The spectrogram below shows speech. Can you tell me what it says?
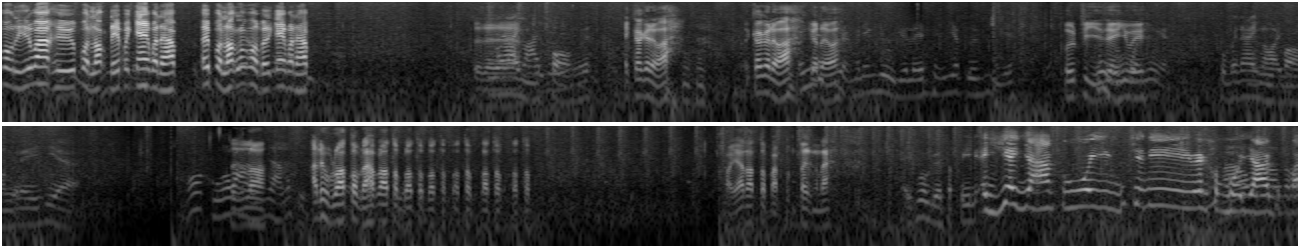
ปกติที่ว่าคือปลดล็อกเดฟไปแกล้งมันนะครับไอ้ยปลดล็อกแล้วกดไปแกล้งมันนะครับเดี๋ยวไม่ๆได้ยิงของเลยๆไอ้ก้อนกันเดี๋ยววะไอ้ก้อนกันเดี๋ยววะกันเดี๋ยววะมันยังอยู่อยู่เลยเยียปืนผีปืนผีเสียงอยู่เอง กูไม่น่ายิงของเลยไอ้เหี้ยโอ้กูว่าว่าอย่างนั้นสิอะเดี๋ยวผมรอตบนะครับรอตบรอตบรอตบรอตบรอตบรอตบ ขออนุญาตรอตบแบบตึงๆนะ ไอ้พวกเดือดสปีดไอ้เหี้ยยากูยิงเชี่ยนี่แม่งขโมยยากูไป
